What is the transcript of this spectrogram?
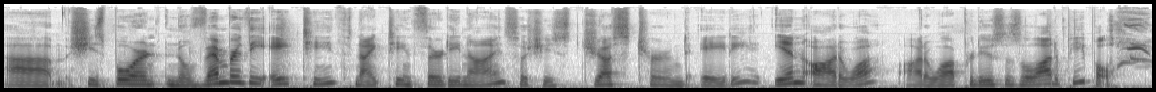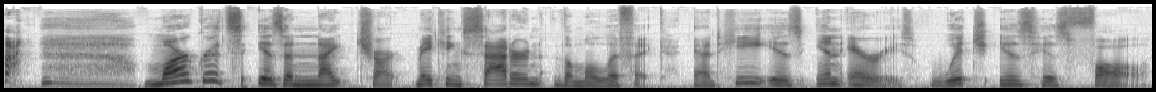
Um, she's born November the 18th, 1939, so she's just turned 80 in Ottawa. Ottawa produces a lot of people. Margaret's is a night chart, making Saturn the malefic, and he is in Aries, which is his fall.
